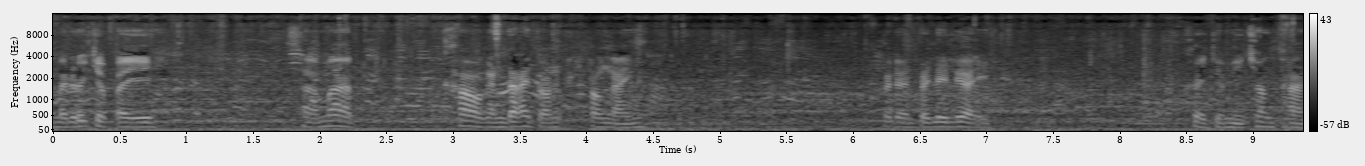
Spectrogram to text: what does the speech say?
ไม่รู้จะไป สามารถเข้ากันได้ตอนตรงไหน ก็เดินไปเรื่อยๆเคยจะมีช่องทาง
